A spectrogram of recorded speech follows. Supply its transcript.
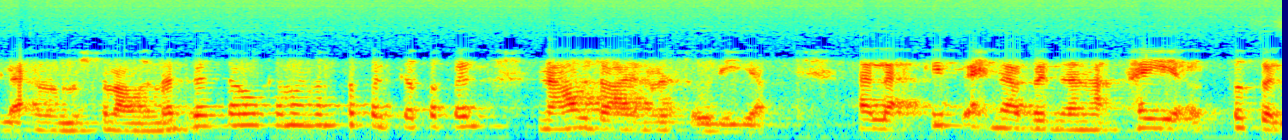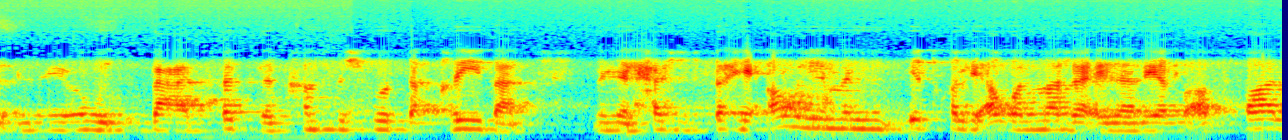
الأهل والمجتمع والمدرسة وكمان الطفل كطفل نعود على المسؤولية. هلأ كيف إحنا بدنا نهيئ الطفل إنه يعود بعد فترة خمس شهور تقريبا من الحجر الصحي أو لمن يدخل لأول مرة إلى رياض الأطفال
